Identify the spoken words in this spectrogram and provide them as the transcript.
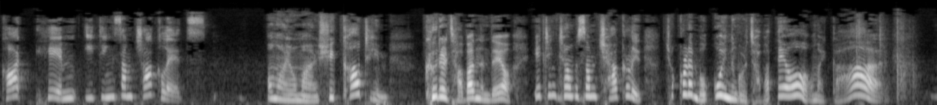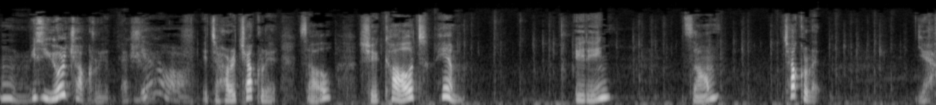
caught him eating some chocolates. 어마이 어마이. She caught him. 그를 잡았는데요. Eating some, some chocolate. 초콜릿 먹고 있는 걸 잡았대요. Oh my god. 음, it's your chocolate, actually. Yeah. It's her chocolate. So she caught him eating some chocolate. Yeah.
